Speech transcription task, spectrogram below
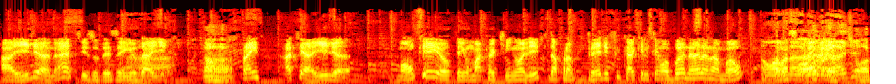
a ilha, né? Fiz o desenho da ilha. Aham. Pra indicar que é a ilha Monkey, eu tenho um macaquinho ali que dá pra verificar que ele tem uma banana na mão. É uma Então, banana bem olha grande. Só,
